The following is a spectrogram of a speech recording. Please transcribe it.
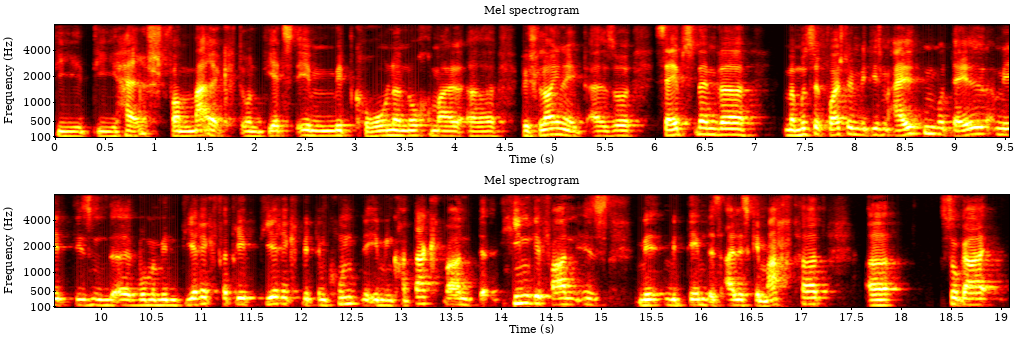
die, die herrscht vom Markt und jetzt eben mit Corona nochmal äh, beschleunigt. Also selbst wenn wir, man muss sich vorstellen, mit diesem alten Modell, mit diesem, äh, wo man mit dem Direktvertrieb direkt mit dem Kunden eben in Kontakt war, hingefahren ist, mit, mit dem das alles gemacht hat, äh, sogar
